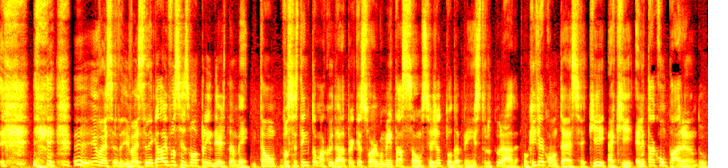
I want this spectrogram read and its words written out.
e, vai ser, e vai ser legal e vocês vão aprender também. Então, vocês têm que tomar cuidado para que a sua argumentação seja toda bem estruturada. O que, que acontece aqui é que ele está comparando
